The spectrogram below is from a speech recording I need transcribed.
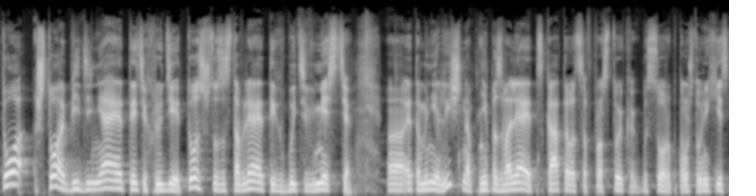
то, что объединяет этих людей, то, что заставляет их быть вместе. Э, Это мне лично не позволяет скатываться в простой как бы ссору, потому что у них есть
